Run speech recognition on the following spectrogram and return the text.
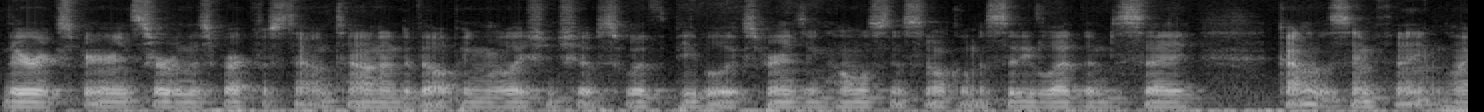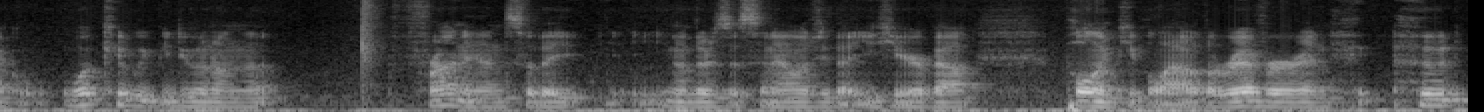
Their experience serving this breakfast downtown and developing relationships with people experiencing homelessness in Oklahoma City led them to say kind of the same thing. Like, what could we be doing on the front end? So they, you know, there's this analogy that you hear about pulling people out of the river, and who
